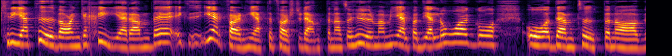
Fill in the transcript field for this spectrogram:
kreativa och engagerande erfarenheter för studenterna. Alltså hur man med hjälp av dialog och, och den typen av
